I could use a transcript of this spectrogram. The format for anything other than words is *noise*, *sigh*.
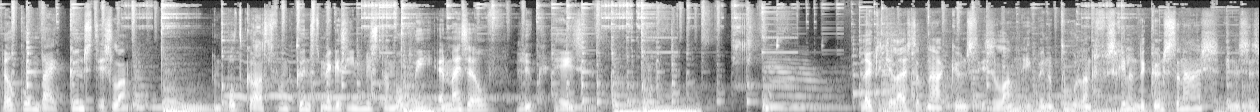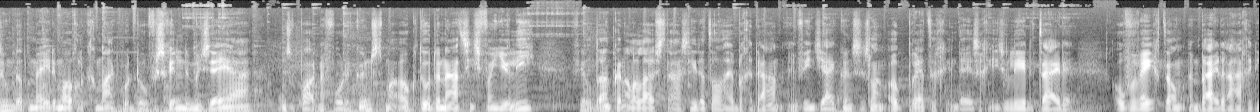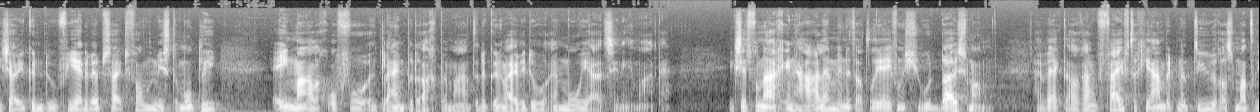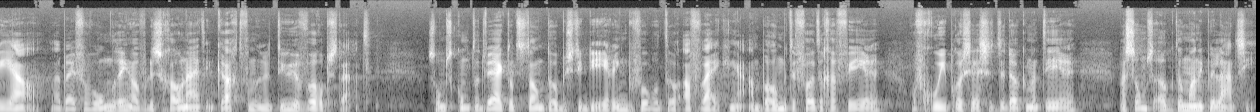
Welkom bij Kunst is Lang, een podcast van kunstmagazine Mr. Motley en mijzelf, Luc Hezen. Leuk dat je luistert naar Kunst is Lang. Ik ben op tour langs verschillende kunstenaars in een seizoen dat mede mogelijk gemaakt wordt door verschillende musea, onze partner voor de kunst, maar ook door donaties van jullie. Veel dank aan alle luisteraars die dat al hebben gedaan. En vind jij Kunst is Lang ook prettig in deze geïsoleerde tijden? Overweeg dan een bijdrage. Die zou je kunnen doen via de website van Mr. Motley. Eenmalig of voor een klein bedrag per maand. En dan kunnen wij weer door en mooie uitzendingen maken. Ik zit vandaag in Haarlem in het atelier van Sjoerd Buisman. Hij werkt al ruim 50 jaar met natuur als materiaal, waarbij verwondering over de schoonheid en kracht van de natuur voorop staat. Soms komt het werk tot stand door bestudering, bijvoorbeeld door afwijkingen aan bomen te fotograferen of groeiprocessen te documenteren, maar soms ook door manipulatie.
